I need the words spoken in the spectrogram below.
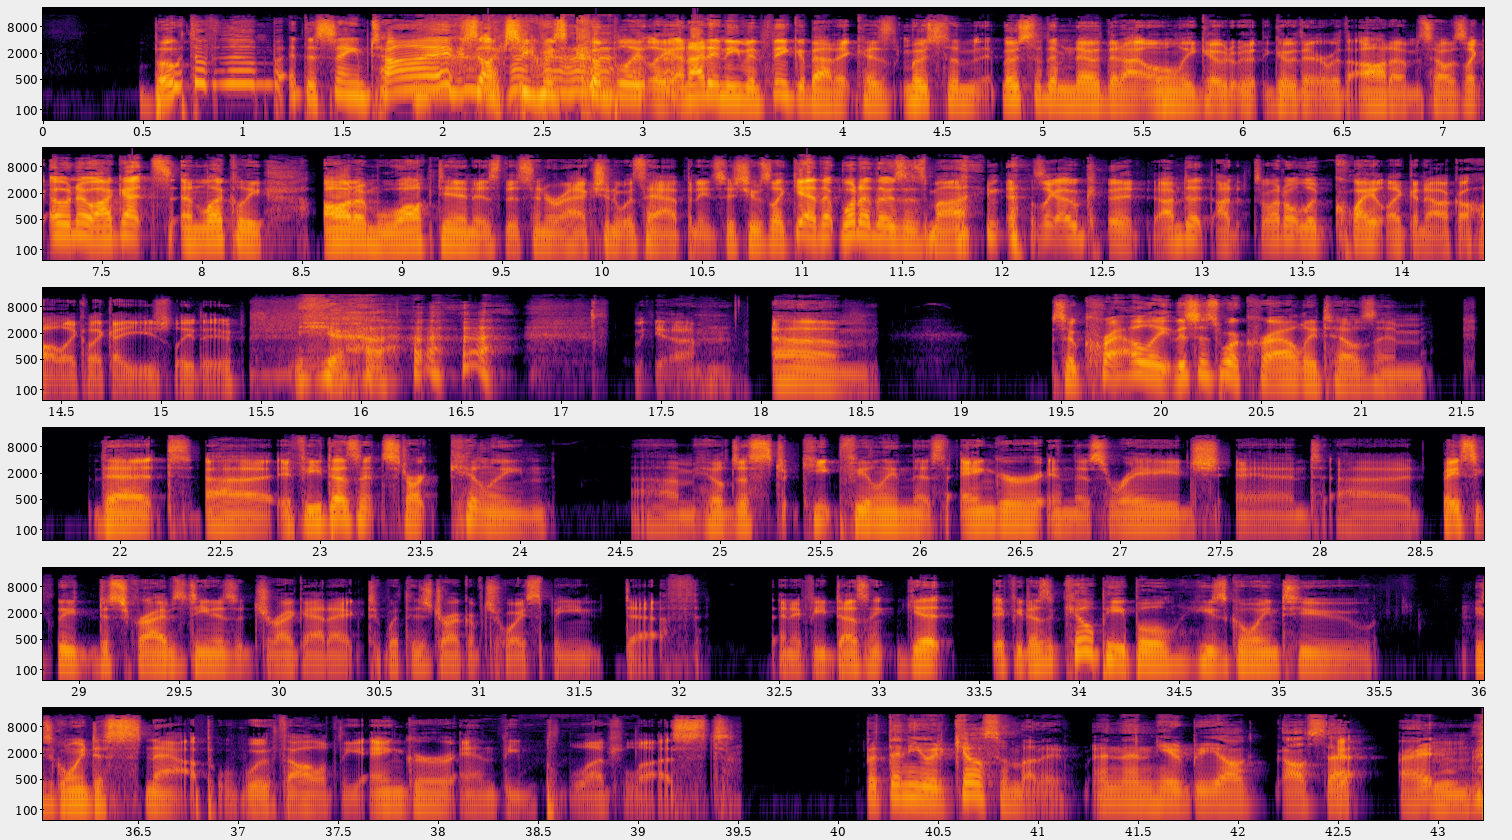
both of them at the same time?" So like she was completely, and I didn't even think about it because most of them, most of them know that I only go to go there with Autumn. So I was like, "Oh no, I got." And luckily, Autumn walked in as this interaction was happening, so she was like, "Yeah, that, one of those is mine." I was like, "Oh, good." I'm just, I, so I don't look quite like an alcoholic like I usually do. Yeah. Yeah. Um. So Crowley, this is where Crowley tells him that uh, if he doesn't start killing, um, he'll just keep feeling this anger and this rage, and uh, basically describes Dean as a drug addict with his drug of choice being death. And if he doesn't get, if he doesn't kill people, he's going to, he's going to snap with all of the anger and the bloodlust. But then he would kill somebody, and then he would be all all set, right? Mhm.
